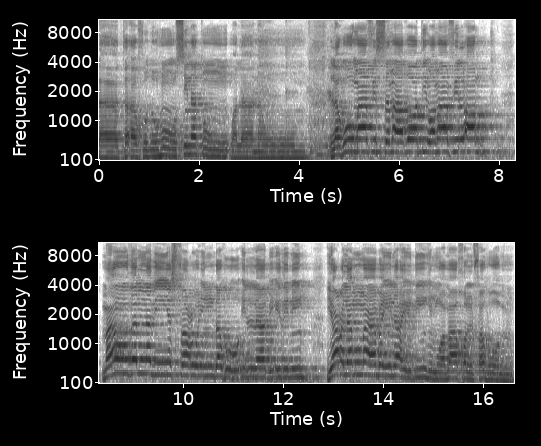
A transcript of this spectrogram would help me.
লা তাখুযুহু সিনাতুন ওয়ালা নাওম লাহু মা ফিস সামাওয়াতি ওয়া মা ফিল আরদ من ذا الذي يشفع عنده إلا بإذنه يعلم ما بين أيديهم وما خلفهم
